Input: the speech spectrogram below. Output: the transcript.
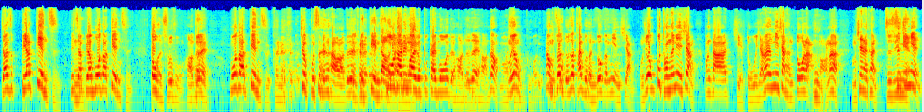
只要是不要电子，你只要不要摸到电子，都很舒服，好，对不对对？摸到电子可能就不是很好了，对不对？可能电到摸到另外一个不该摸的，哈，对不对？哈，那我们用，那我们说有时候台股很多个面相，我就用不同的面相帮大家解读一下，但是面相很多啦，好，那我们先来看资金面面。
